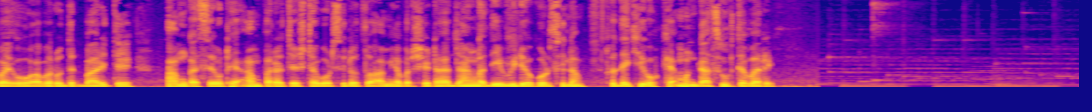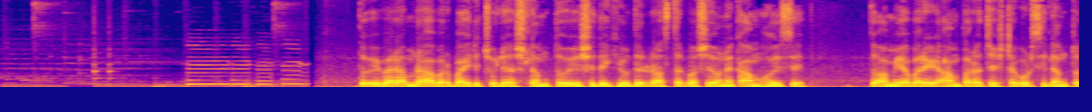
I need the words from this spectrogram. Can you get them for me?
ভাই ও আবার ওদের বাড়িতে আম গাছে উঠে আম পাড়ার চেষ্টা করছিল। তো আমি আবার সেটা জানলা দিয়ে ভিডিও করছিলাম। তো দেখি ও কেমন গাছ উঠতে পারে। তো এবার আমরা আবার বাইরে চলে আসলাম, তো এসে দেখি ওদের রাস্তার পাশে অনেক আম হয়েছে। তো আমি আবার এই আম পাড়ার চেষ্টা করছিলাম, তো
